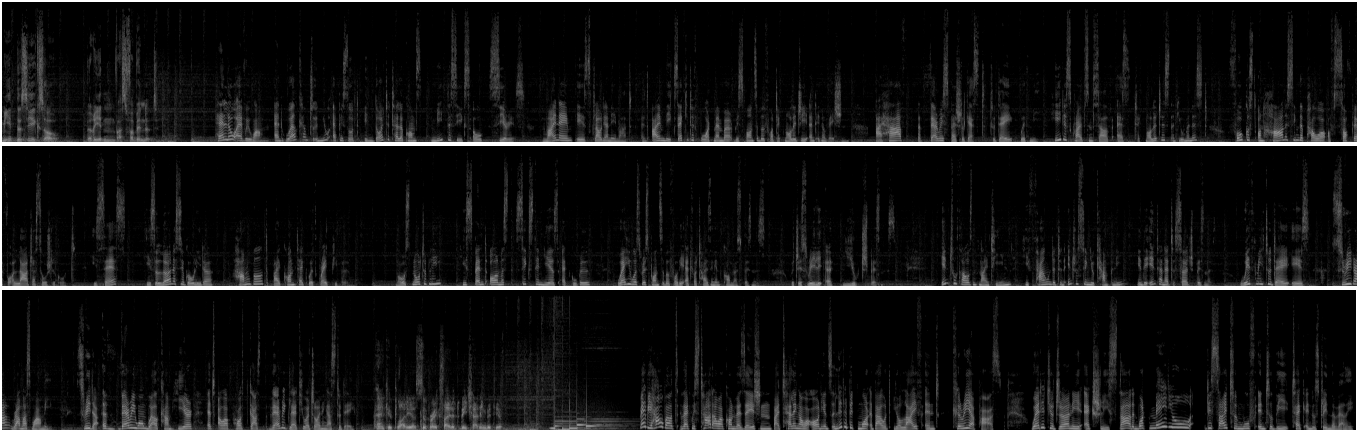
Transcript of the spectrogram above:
Meet the CXO. Bereden, was verbindet. Hello, everyone, and welcome to a new episode in Deutsche Telekom's Meet the CXO series. My name is Claudia Nemat, and I'm the executive board member responsible for technology and innovation. I have a very special guest today with me. He describes himself as technologist and humanist, focused on harnessing the power of software for a larger social good. He says he's a learn as you go leader, humbled by contact with great people. Most notably, he spent almost 16 years at Google, where he was responsible for the advertising and commerce business, which is really a huge business. In 2019, he founded an interesting new company in the internet search business. With me today is Sridhar Ramaswamy. Sridhar, a very warm welcome here at our podcast. Very glad you are joining us today. Thank you, Claudia. Super excited to be chatting with you. Maybe how about that we start our conversation by telling our audience a little bit more about your life and career path. Where did your journey actually start and what made you decide to move into the tech industry in the Valley?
